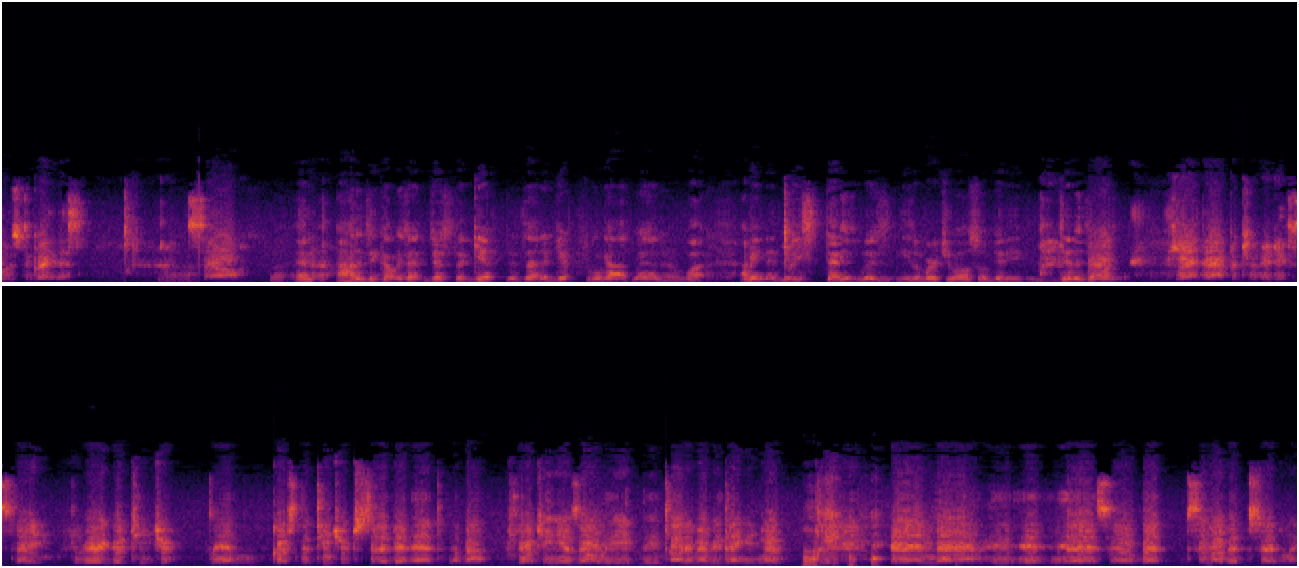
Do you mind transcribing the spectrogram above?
was the greatest. Wow. So. And how did he come? Is that just a gift? Is that a gift from God, man, or what? I mean, did he study? Was he's a virtuoso? Did he diligently? He had the opportunity to study. He's a very good teacher, and of course, the teacher said that at about 14 years old, he, he taught him everything he knew. Okay. and uh, he, uh, so, but some of it certainly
